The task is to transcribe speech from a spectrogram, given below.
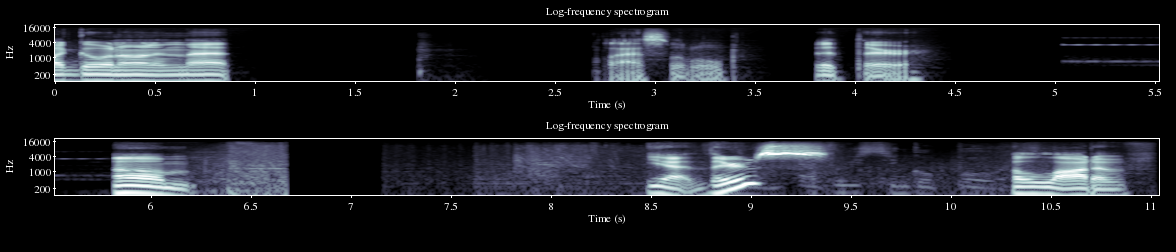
Lot going on in that last little bit there. Um Yeah, there's a lot of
